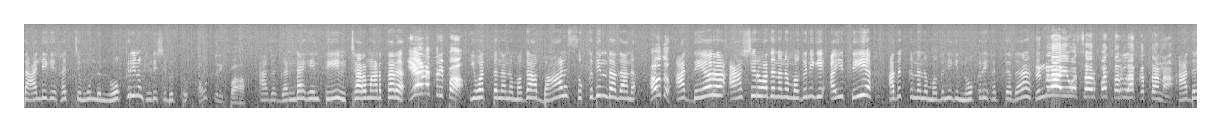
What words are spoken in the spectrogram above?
ಸಾಲಿಗೆ ಹಚ್ಚಿ ಮುಂದೆ ನೌಕರಿನೂ ಹಿಡಿಸಿ ಬಿಟ್ರು ಹೌದ್ರಿಪ್ಪ. ಆಗ ಗಂಡ ಹೆಂಡತಿ ವಿಚಾರ ಮಾಡ್ತಾರ. ಏನತ್ರಿಪ್ಪ? ಇವತ್ತ ನನ್ನ ಮಗ ಬಾಳ ಸುಖದಿಂದ ಅದಾನ. ಹೌದು. ಆ ದೇವರ ಆಶೀರ್ವಾದ ನನ್ನ ಮಗನಿಗೆ ಐತಿ. ಅದಕ್ಕೆ ನನ್ನ ಮಗನಿಗೆ ನೌಕರಿ ಹತ್ತದ. ತಿಂಗಳ ಐವತ್ ಸಾವಿರ ರೂಪಾಯಿ ತರ್ಲಾಕತ್ತಾನ. ಆದ್ರೆ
